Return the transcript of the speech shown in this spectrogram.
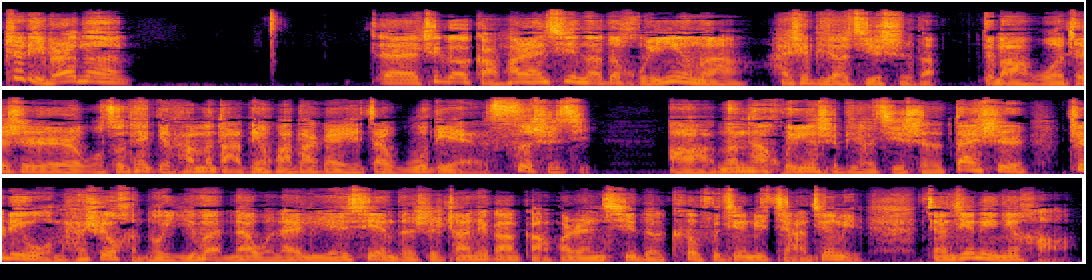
这里边呢，呃，这个港华燃气呢的回应呢还是比较及时的，对吧？我这是我昨天给他们打电话，大概也在五点四十几啊，那他回应是比较及时的。但是这里我们还是有很多疑问，那我来连线的是张家港港华燃气的客服经理蒋经理，蒋经理您好。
